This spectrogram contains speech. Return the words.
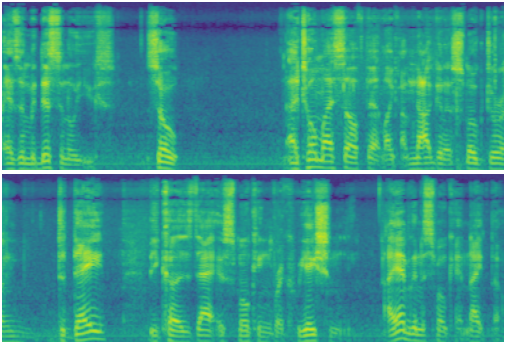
as a medicinal use. So I told myself that like I'm not gonna smoke during the day because that is smoking recreationally. I am gonna smoke at night though.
